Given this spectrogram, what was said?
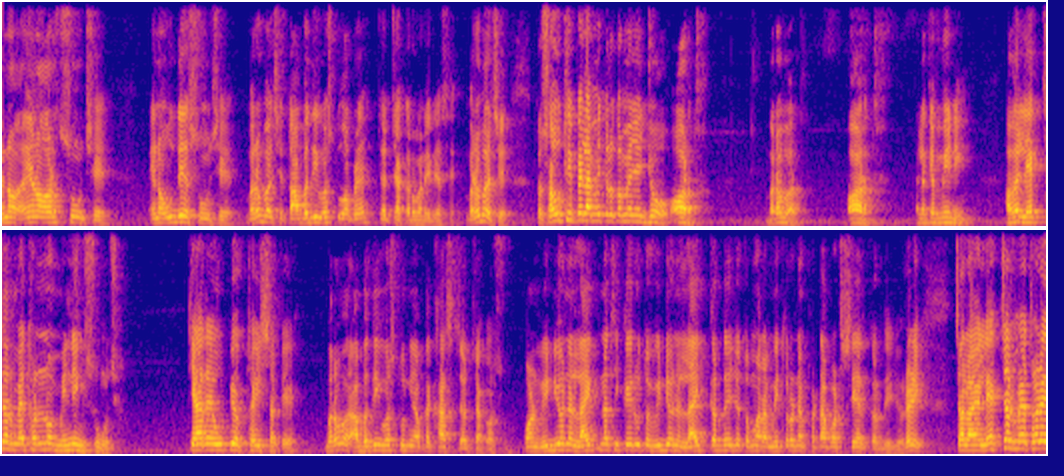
એનો એનો અર્થ શું છે, એનો ઉદ્દેશ શું છે, બરાબર છે? તો આ બધી વસ્તુ આપણે ચર્ચા કરવાની રહેશે. બરાબર છે? તો સૌથી પહેલાં મિત્રો તમે જો અર્થ. બરોબર? અર્થ, એટલે કે મિનિંગ હવે લેક્ચર મેથડનો મિનિંગ શું છે? ક્યારે ઉપયોગ થઈ શકે? બરોબર? આ બધી વસ્તુની આપણે ખાસ ચર્ચા કરશું. પણ વિડીયોને લાઇક નથી કર્યું તો વિડીયોને લાઇક કરી દેજો, તમારા મિત્રોને ફટાફટ શેર કરી દેજો. રેડી ચાલો, આ લેક્ચર મેથડ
